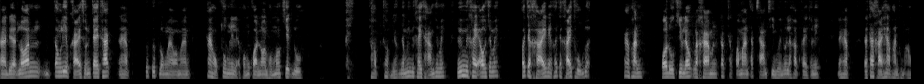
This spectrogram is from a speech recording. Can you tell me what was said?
อ่าเดือดร้อนต้องรีบขายสนใจทักนะครับปึ๊บปึ๊บลงมาประมาณห้าหกทุ่มนี่แหละผมก่อนนอนผมก็เช็คดู อบชอบเดี๋ยวยังไม่มีใครถามใช่ไหมยังไม่มีใครเอาใช่ไหมเขาจะขายเนี่ยเขาจะขายถูกด้วยห้าพันพอดูคลิปแล้วราคามันสักประมาณสักสามสี่หมื่นนู่นแหละครับไก่ตัวนี้นะครับ แต่ถ้าขายห้าพันผมเอา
